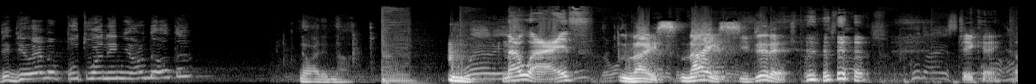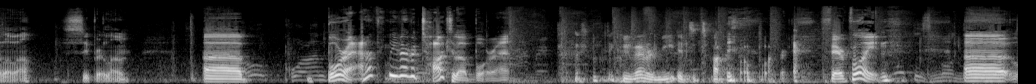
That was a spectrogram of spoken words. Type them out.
Did you ever put one in your daughter? No, I did not. Where is My wife, Nice, nice. You did it. J.K. LOL, super alone. Uh, Borat. I don't think we've ever talked about Borat. I don't think we've ever needed to talk about Borat. Fair point. Uh,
